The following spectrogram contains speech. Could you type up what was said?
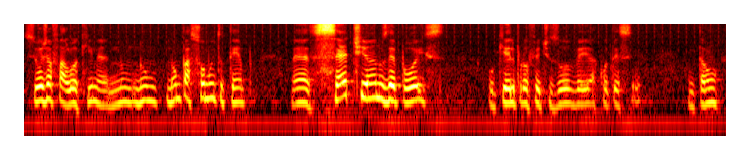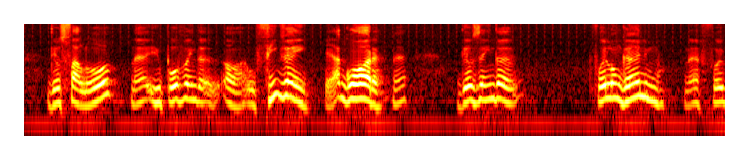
O Senhor já falou aqui, né? Não, não, não passou muito tempo. Né? Sete anos depois, o que ele profetizou veio a acontecer. Então, Deus falou, né? e o povo ainda, ó, o fim vem, é agora. Né? Deus ainda foi longânimo, né? foi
